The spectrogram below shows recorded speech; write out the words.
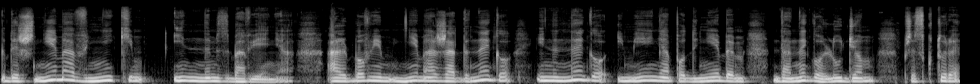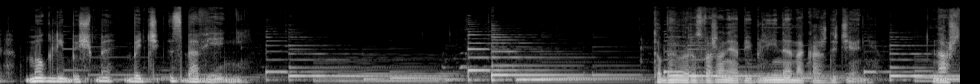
gdyż nie ma w nikim innym zbawienia, albowiem nie ma żadnego innego imienia pod niebem danego ludziom, przez które moglibyśmy być zbawieni. To były rozważania biblijne na każdy dzień. Nasz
